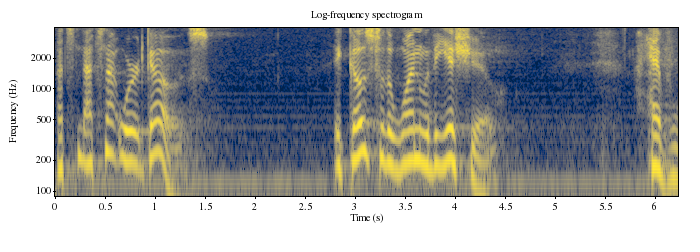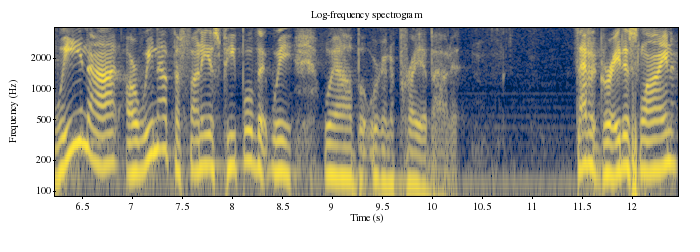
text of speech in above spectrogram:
That's, that's not where it goes. It goes to the one with the issue. Have we not, are we not the funniest people that we, well, but we're going to pray about it? Is that a greatest line?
